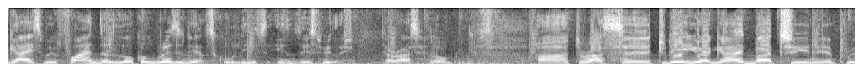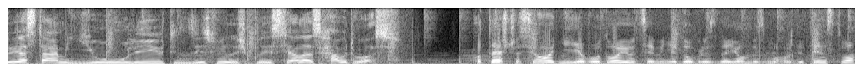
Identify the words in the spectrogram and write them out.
Guys, we find the local residents who lives in this village. Taras, hello. Uh, Taras, uh, today you are guide, but in a previous time you lived in this village. Please tell us how it was. Те, що сьогодні є водою, це мені добре знайоме з мого дитинства,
